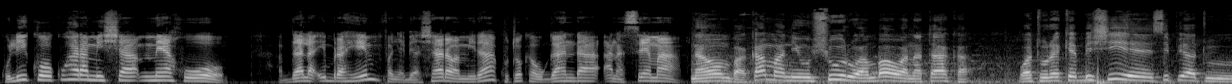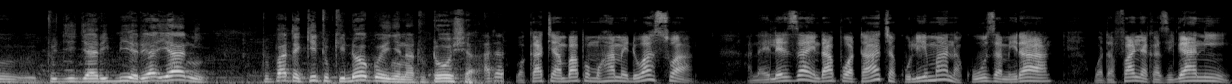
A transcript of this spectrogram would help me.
kuliko kuharamisha mmea huo. Abdalla Ibrahim, mfanyabiashara wa miraa kutoka Uganda, anasema naomba kama ni ushuru ambao wanataka waturekebishie, si pia tu, tujijaribie, yaani tupate kitu kidogo yenye natutosha. Wakati ambapo Mohamed Waswa anaeleza endapo wataacha kulima na kuuza miraa watafanya kazi gani?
